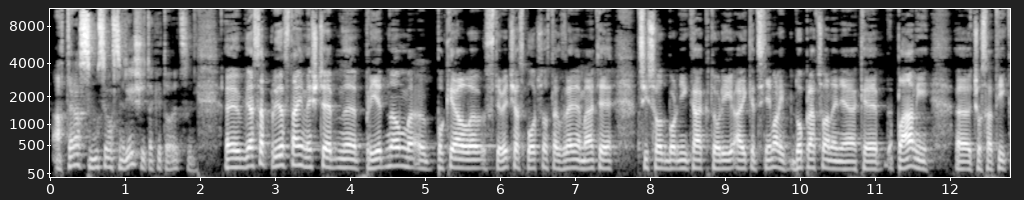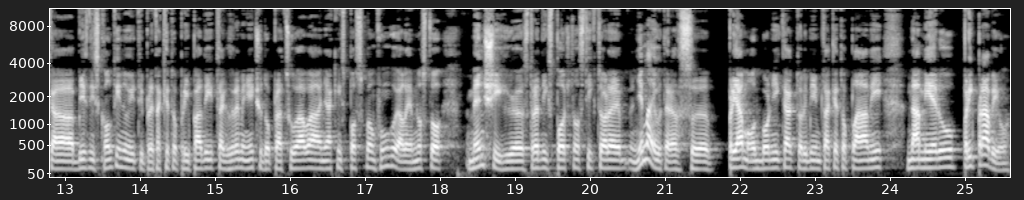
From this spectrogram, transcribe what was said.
A teraz si musí vlastne riešiť takéto veci. E, ja sa prizastavím ešte pri jednom, e, pokiaľ ste väčšia spoločnosť, tak zrejme máte CISO odborníka, ktorý aj keď ste nemali dopracované nejaké plány, e, čo sa týka business continuity pre takéto prípady, tak zrejme niečo dopracováva a nejakým spôsobom funguje, ale je množstvo menších stredných spoločností, ktoré nemajú teraz priamo odborníka, ktorý by im takéto plány na mieru pripravil.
